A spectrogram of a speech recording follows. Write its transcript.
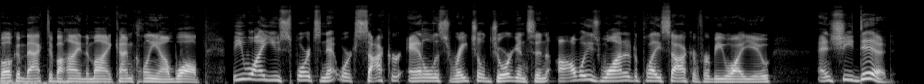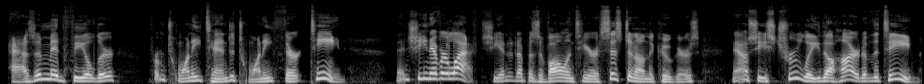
Welcome back to Behind the Mic. I'm Cleon Wall. BYU Sports Network soccer analyst Rachel Jorgensen always wanted to play soccer for BYU, and she did as a midfielder from 2010 to 2013. Then she never left. She ended up as a volunteer assistant on the Cougars. Now she's truly the heart of the team.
